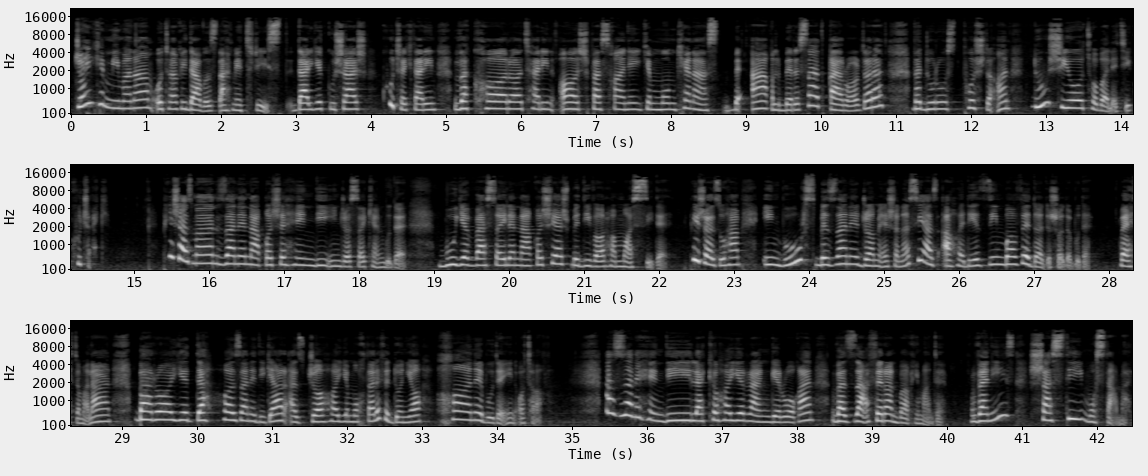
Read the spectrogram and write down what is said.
جایی که میمانم اتاقی دوازده متری است. در یک گوشش کوچکترین و کاراترین آشپزخانه که ممکن است به عقل برسد قرار دارد و درست پشت آن دوشی و توالتی کوچک. پیش از من زن نقاش هندی اینجا ساکن بوده. بوی وسایل نقاشیش به دیوارها ماسیده. پیش از او هم این بورس به زن جامعه شناسی از اهالی زیمبابوه داده شده بوده. و احتمالا برای ده ها زن دیگر از جاهای مختلف دنیا خانه بوده این اتاق. از زن هندی لکه های رنگ روغن و زعفران باقی مانده و نیز شستی مستعمل.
